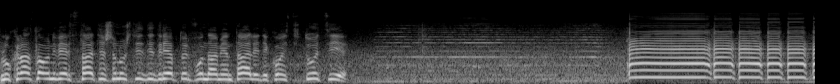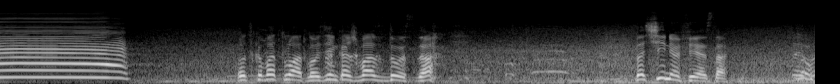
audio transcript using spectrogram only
Lucrați la universitate și nu știți de drepturi fundamentale, de Constituție. Toți că v-ați luat, lozinca și v-ați dus, da? Dar cine o fi asta? Nu,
